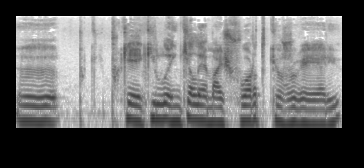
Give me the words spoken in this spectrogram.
eh, porque é aquilo em que ele é mais forte, que é o jogo aéreo,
